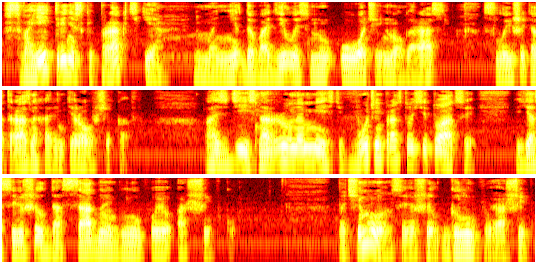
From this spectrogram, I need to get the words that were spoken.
В своей тренерской практике мне доводилось, ну, очень много раз слышать от разных ориентировщиков. А здесь, на ровном месте, в очень простой ситуации, я совершил досадную глупую ошибку. почему он совершил глупую ошибку.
